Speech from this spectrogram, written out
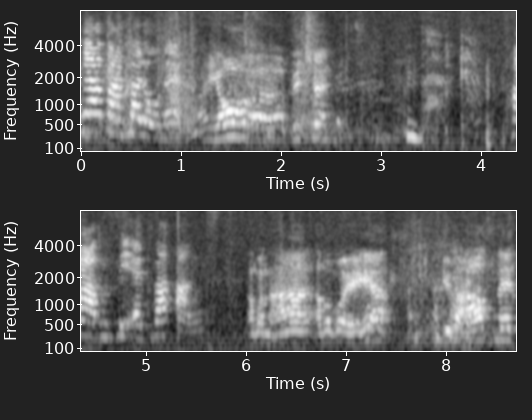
Herr Pantalone. Ja, äh, bitteschön. Haben Sie etwa Angst? Aber na, aber woher? Überhaupt nicht.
